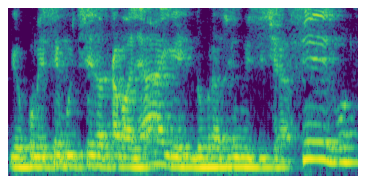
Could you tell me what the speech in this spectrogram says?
Eu comecei muito cedo a trabalhar e no Brasil não existe racismo,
